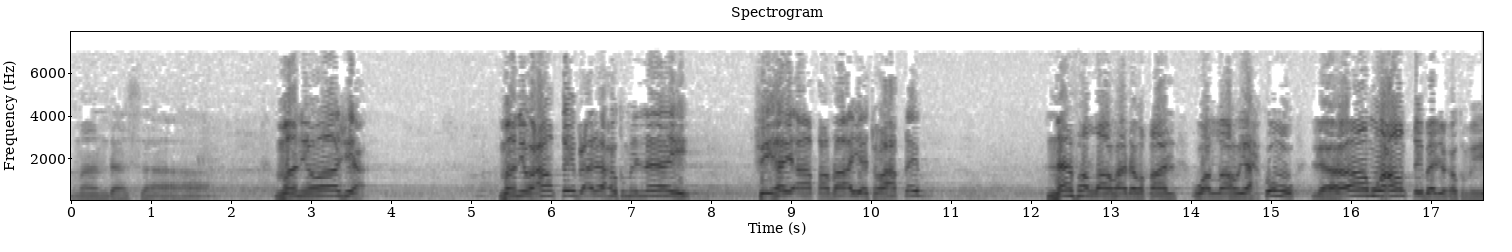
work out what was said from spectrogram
من دسا. من يراجع. من يعقب على حكم الله في هيئة قضائية تعقب. نفى الله هذا وقال والله يحكم لا معقب لحكمه.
